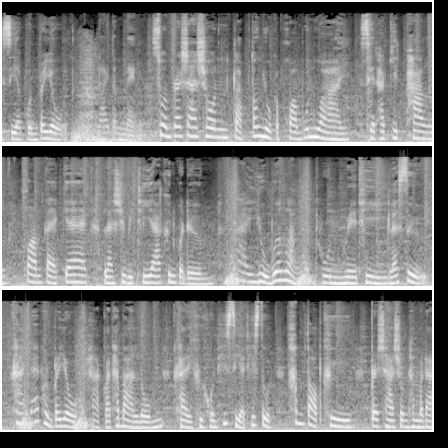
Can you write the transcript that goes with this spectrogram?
ยเสียผลประโยชน์ ได้ตำแหน่ง ส่วนประชาชนกลับต้องอยู่กับความวุ่นวาย เศรษฐกิจพัง ความแตกแยก และชีวิตที่ยากขึ้นกว่าเดิมใครอยู่เบื้องหลังเงินทุน เวที และสื่อ ใครได้ผลประโยชน์หากรัฐบาลล้ม ใครคือคนที่เสียที่สุดคำตอบคือ ประชาชนธรรมดา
